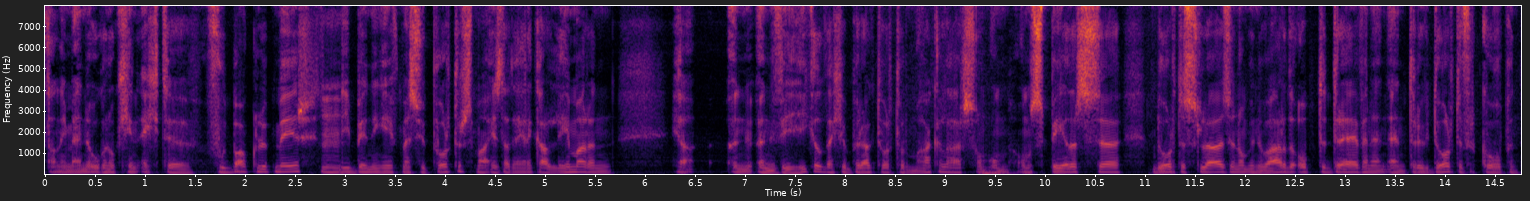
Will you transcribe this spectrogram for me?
dan in mijn ogen ook geen echte voetbalclub meer, die binding heeft met supporters, maar is dat eigenlijk alleen maar een, ja, een, een vehikel dat gebruikt wordt door makelaars om, om, om spelers eh, door te sluizen, om hun waarde op te drijven en, en terug door te verkopen.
